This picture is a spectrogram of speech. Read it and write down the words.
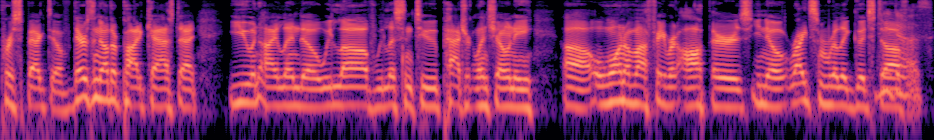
perspective. There's another podcast that you and I, Linda, we love. We listen to Patrick Lencioni, uh, one of my favorite authors. You know, writes some really good stuff. does.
